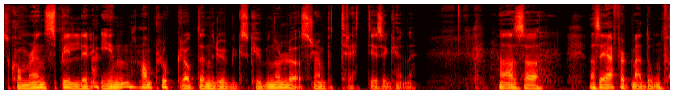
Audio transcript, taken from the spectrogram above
Så kommer det en spiller inn, han plukker opp den Rubiks kuben og løser den på 30 sekunder. Altså, altså jeg følte meg dum.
